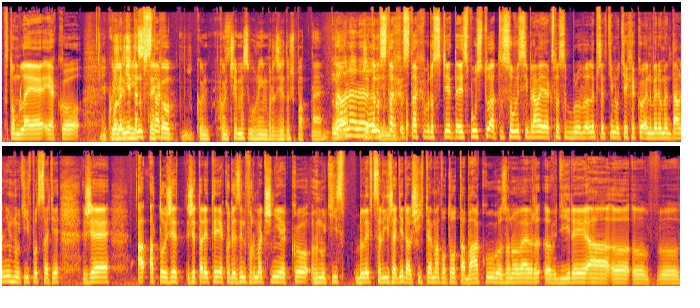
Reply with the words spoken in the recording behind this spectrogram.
v tomhle je jako, Jako, podle že mě ten říct, vztah... Jako, kon, končíme s uhlím, protože je to špatné. No, ne, ne, že ne, ten ne, vztah, nebo- vztah prostě, to je spoustu, a to souvisí právě, jak jsme se mluvili předtím o těch jako environmentálních hnutí v podstatě, že a, a to, že, že tady ty jako dezinformační jako hnutí byly v celé řadě dalších témat, od toho tabáku, ozonové vr- díry a uh, uh,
